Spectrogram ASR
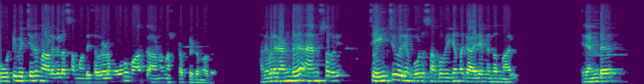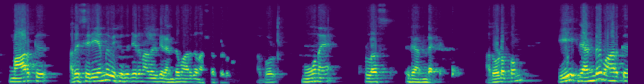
കൂട്ടിവെച്ചിരുന്ന ആളുകളെ സംബന്ധിച്ച് അവരുടെ മൂന്ന് മാർക്കാണ് നഷ്ടപ്പെടുന്നത്. അതേപോലെ രണ്ട് ആൻസറിൽ ചേഞ്ച് വരുമ്പോൾ സംഭവിക്കുന്ന കാര്യം എന്തെന്നാൽ രണ്ട് മാർക്ക് അത് ശരിയെന്ന് വിശ്വസിച്ചിരുന്ന ആളുകൾക്ക് രണ്ട് മാർക്ക് നഷ്ടപ്പെടുന്നു. അപ്പോൾ മൂന്ന് പ്ലസ് രണ്ട്. അതോടൊപ്പം ഈ രണ്ട് മാർക്ക്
